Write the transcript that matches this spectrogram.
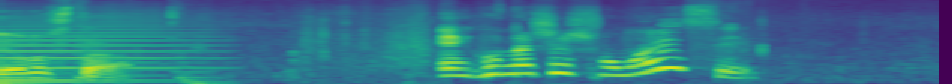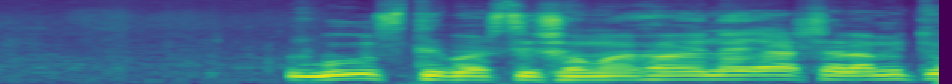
কি অবস্থা? এখন আসার সময় আছে? বুঝতে পারছি সময় হয় নাই আসার। আমি তো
